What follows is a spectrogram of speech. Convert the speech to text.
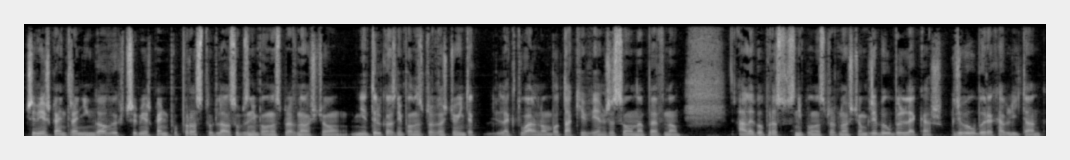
czy mieszkań treningowych, czy mieszkań po prostu dla osób z niepełnosprawnością, nie tylko z niepełnosprawnością intelektualną, bo takie wiem, że są na pewno, ale po prostu z niepełnosprawnością, gdzie byłby lekarz, gdzie byłby rehabilitant,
